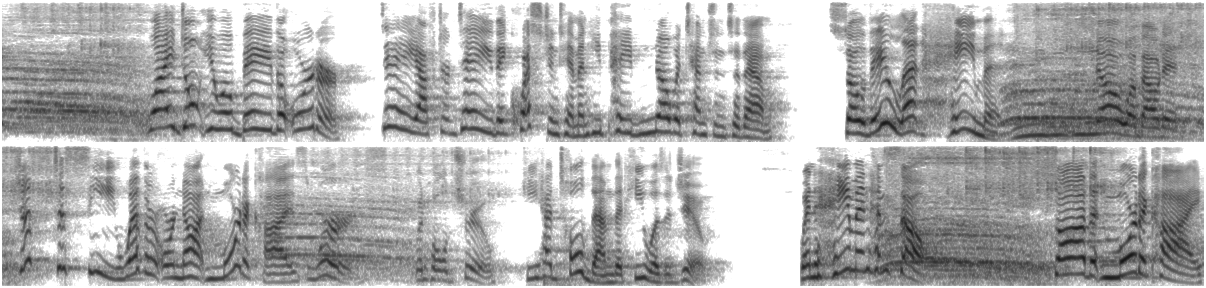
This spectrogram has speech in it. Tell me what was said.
Why don't you obey the order? Day after day, they questioned him, and he paid no attention to them. So they let Haman know about it, to see whether or not Mordecai's words would hold true. He had told them that he was a Jew. When Haman himself saw that Mordecai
